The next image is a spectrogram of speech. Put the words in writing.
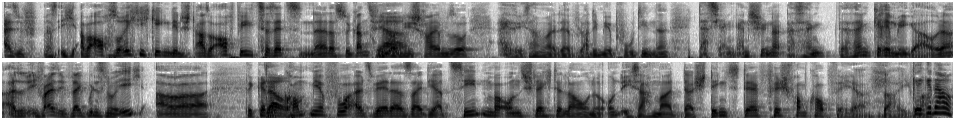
also was ich, aber auch so richtig gegen den, also auch wie die zersetzen, ne, dass du ganz viele Ja. Leute, die schreiben so, also ich sag mal, der Wladimir Putin, ne, das ist ja ein ganz schöner, das ist ein, das ist ein grimmiger, oder? Also ich weiß nicht, vielleicht bin es nur ich, aber Genau. der kommt mir vor, als wäre da seit Jahrzehnten bei uns schlechte Laune. Und ich sag mal, da stinkt der Fisch vom Kopf her, sag ich mal. Genau,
